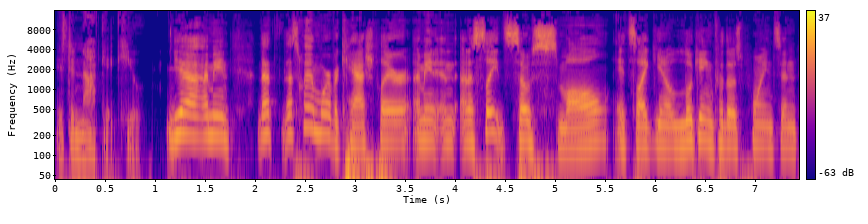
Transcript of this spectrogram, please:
is to not get cute. Yeah, I mean that's that's why I'm more of a cash player. I mean, and, and a slate so small, it's like you know looking for those points, and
